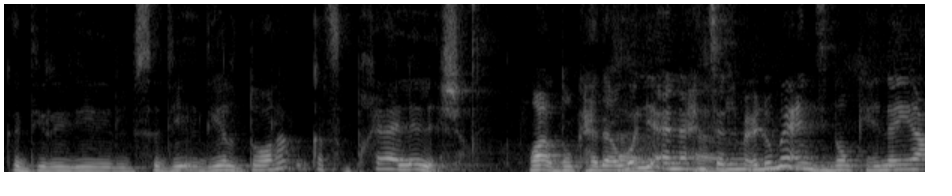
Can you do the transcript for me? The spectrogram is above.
كديري اللبسه ديال الدورة كتصبقي على العشاء. voilà donc هذا هو اللي أنا حتى المعلومه عندي donc هنايا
